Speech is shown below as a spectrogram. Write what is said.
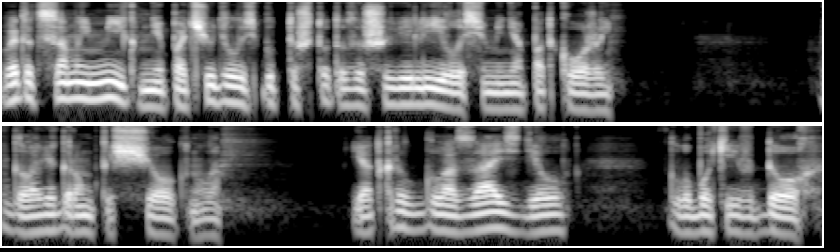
В этот самый миг мне почудилось, будто что-то зашевелилось у меня под кожей. В голове громко щелкнуло. Я открыл глаза и сделал глубокий вдох.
